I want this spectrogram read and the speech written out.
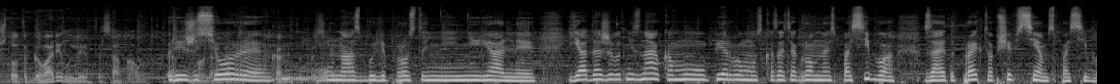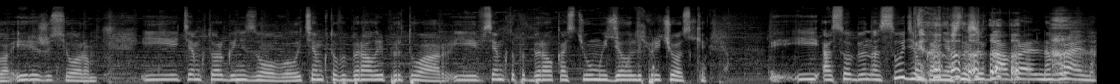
что-то говорил или ты сама? вот, Режиссеры у нас были просто не- нереальные. Я даже вот не знаю, кому первому сказать огромное спасибо за этот проект. Вообще всем спасибо. И режиссерам, и тем, кто организовывал, и тем, кто выбирал репертуар, и всем, кто подбирал костюмы и делали прически. И особенно судьям, конечно же, да, правильно, правильно.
